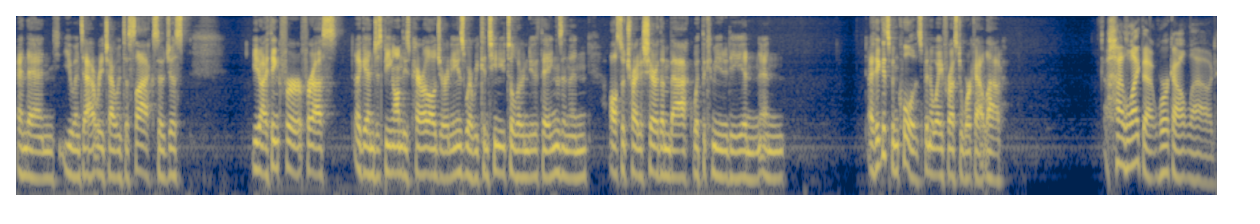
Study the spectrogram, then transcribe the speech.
and then you went to Outreach. I went to Slack. So just you know, I think for for us again, just being on these parallel journeys where we continue to learn new things, and then also try to share them back with the community, and and I think it's been cool. It's been a way for us to work out loud. I like that work out loud.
